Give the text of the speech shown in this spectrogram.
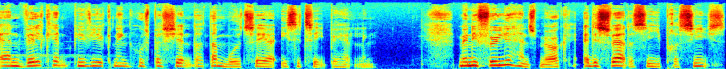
er en velkendt bivirkning hos patienter, der modtager ICT-behandling. Men ifølge Hans Mørk er det svært at sige præcis,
